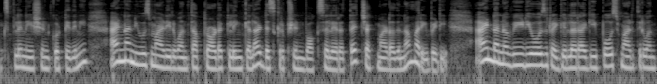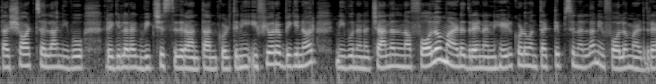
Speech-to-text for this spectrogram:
ಎಕ್ಸ್ಪ್ಲನೇಷನ್ ಕೊಟ್ಟಿದ್ದೀನಿ ಆ್ಯಂಡ್ ನಾನು ಯೂಸ್ ಮಾಡಿರುವಂಥ ಪ್ರಾಡಕ್ಟ್ ಲಿಂಕ್ ಎಲ್ಲ ಡಿಸ್ಕ್ರಿಪ್ಷನ್ ಬಾಕ್ಸಲ್ಲಿರುತ್ತೆ ಚೆಕ್ ಮಾಡೋದನ್ನು ಮರಿಬೇಡಿ. ಆ್ಯಂಡ್ ನನ್ನ ವೀಡಿಯೋಸ್ ರೆಗ್ಯುಲರ್ ಆಗಿ ಪೋಸ್ಟ್ ಮಾಡ್ತಿರುವಂಥ ಶಾರ್ಟ್ಸ್ ಎಲ್ಲ ನೀವು ರೆಗ್ಯುಲರ್ ಆಗಿ ವೀಕ್ಷಿಸ್ತಿದ್ದೀರಾ ಅಂತ ಅಂದ್ಕೊಳ್ತೀನಿ ಇಫ್ ಯುವರ್ ಅ ಬಿಗಿನರ್ ನೀವು ನನ್ನ ಚಾನಲ್ನ ಫಾಲೋ ಮಾಡಿದ್ರೆ, ನಾನು ಹೇಳ್ಕೊಡುವಂಥ ಟಿಪ್ಸನ್ನೆಲ್ಲ ನೀವು ಫಾಲೋ ಮಾಡಿದ್ರೆ,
